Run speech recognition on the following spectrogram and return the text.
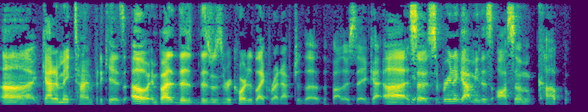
Uh, gotta make time for the kids. Oh, and by this, this was recorded like right after the the Father's Day. Uh, so Sabrina got me this awesome cup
